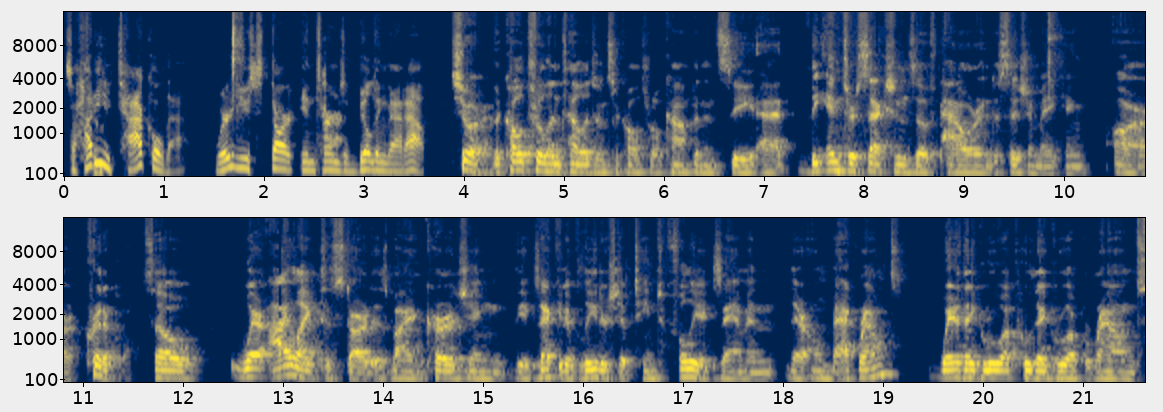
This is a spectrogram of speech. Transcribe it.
So, how do you tackle that? Where do you start in ah. terms of building that out? Sure. The cultural intelligence or cultural competency at the intersections of power and decision making are critical. So, where I like to start is by encouraging the executive leadership team to fully examine their own backgrounds, where they grew up, who they grew up around,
